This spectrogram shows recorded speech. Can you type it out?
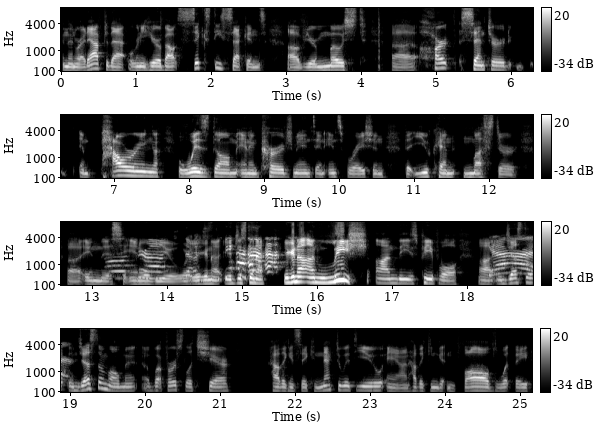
And then right after that, we're going to hear about 60 seconds of your most uh, heart centered, empowering wisdom and encouragement and inspiration that you can muster uh, in this Oh, interview gosh. where you're gonna you're just gonna you're gonna unleash on these people uh, in just a, in just a moment. But first, let's share how they can stay connected with you and how they can get involved, what they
